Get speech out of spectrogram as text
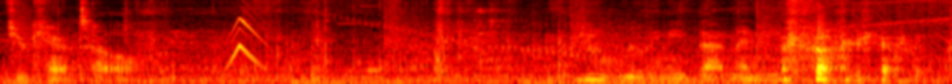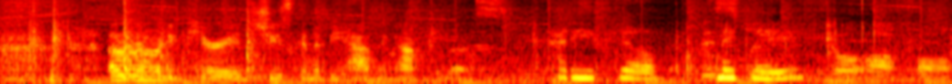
If you can't tell. We don't really need that many. okay. I don't know how many periods she's gonna be having after this. How do you feel, Mickey? I feel awful.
